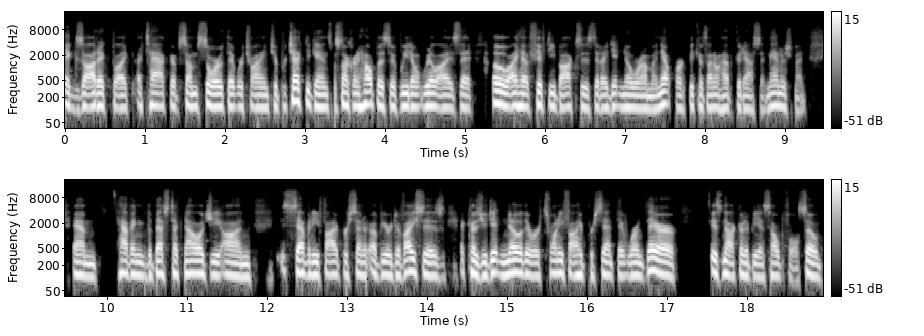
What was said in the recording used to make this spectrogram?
exotic like attack of some sort that we're trying to protect against. It's not going to help us if we don't realize that oh i have 50 boxes that i didn't know were on my network because i don't have good asset management. And having the best technology on 75% of your devices because you didn't know there were 25% that weren't there is not going to be as helpful. So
